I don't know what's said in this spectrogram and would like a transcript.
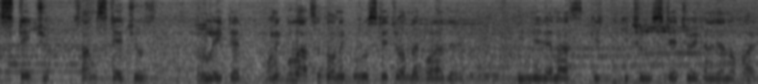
statue some statues related অনেকগুলো আছে তো, অনেকগুলো স্ট্যাচু আমরা করা যায়। ইন্ডিজেনাস কিছু স্ট্যাচু এখানে যেন হয়।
